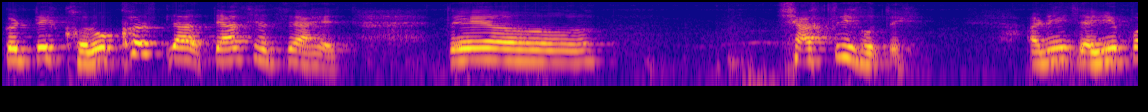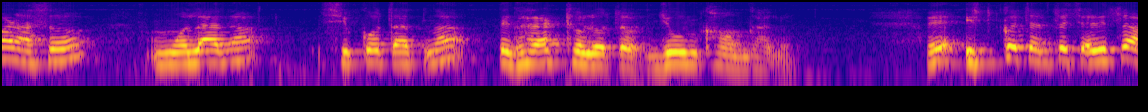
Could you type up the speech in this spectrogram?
कारण ते खरोखर त्या त्याच ह्याचे आहेत. ते शास्त्री होते. आणि त्यांनी पण असं मुलांना शिकवतात ना ते घरात ठेवलं होतं जेवून खाऊन घालून. म्हणजे इतकं त्यांचं चरित्र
